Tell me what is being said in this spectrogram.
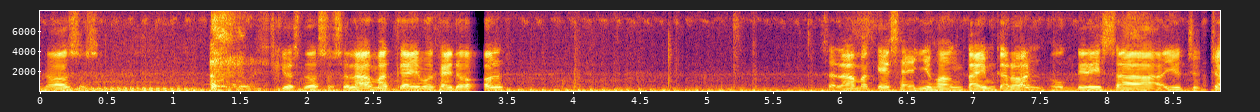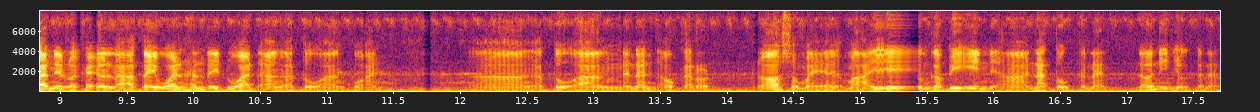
No, so excuse no. So salamat kay mga idol. Salamat kay sa inyong time karon ug diri sa YouTube channel mga idol na atay 101 ang ato ang kuan. Ang ato ang nananaw karon. No, so may maayo yung gabiin uh, natong tanan, no, ninyong tanan.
